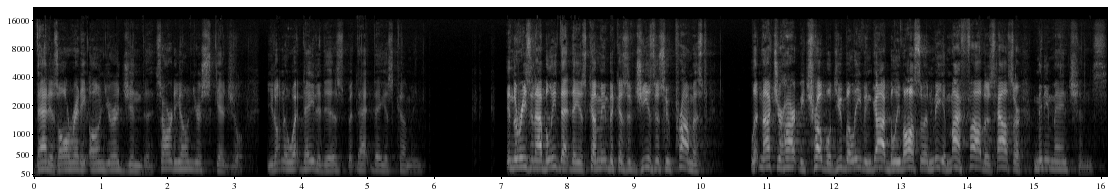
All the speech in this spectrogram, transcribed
that is already on your agenda. It's already on your schedule. You don't know what date it is, but that day is coming. And the reason I believe that day is coming because of Jesus who promised, Let not your heart be troubled. You believe in God, believe also in me. In my Father's house are many mansions.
